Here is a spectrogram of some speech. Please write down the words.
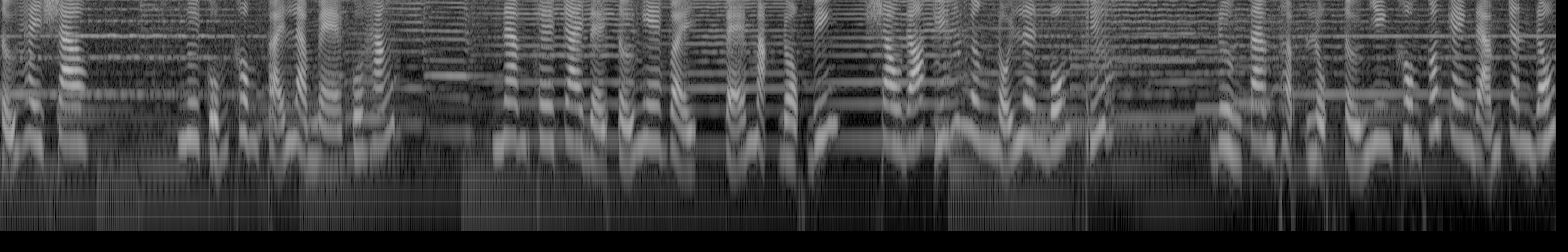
tử hay sao? Ngươi cũng không phải là mẹ của hắn. Nam khê trai đệ tử nghe vậy, vẻ mặt đột biến, Sau đó kiếm ngân nổi lên bốn phía. Đường Tam Thập Lục tự nhiên không có can đảm tranh đấu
